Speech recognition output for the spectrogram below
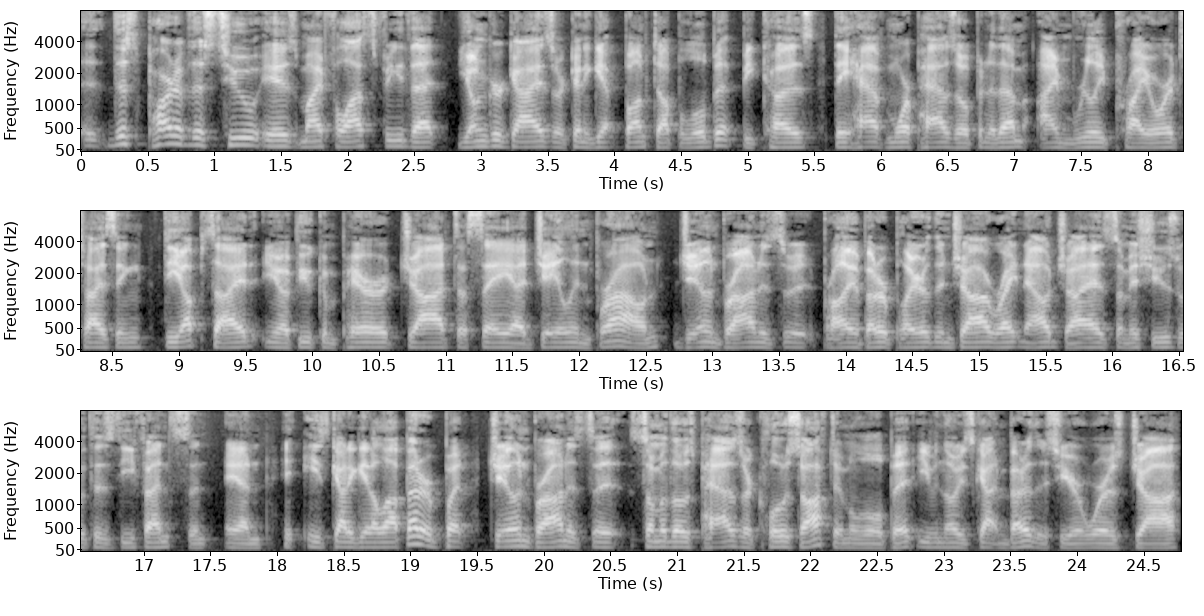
this part of this too is my philosophy that younger guys are going to get bumped up a little bit because they have more paths open to them. I'm really prioritizing the upside. You know, if you compare Ja to say uh, Jaylen Brown, Jaylen Brown is uh, probably a better player than Ja right now. Ja has some issues with his defense and, and he's got to get a lot better. But Jaylen Brown is uh, some of those paths are closed off to him a little bit, even though he's gotten better this year. Whereas Ja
